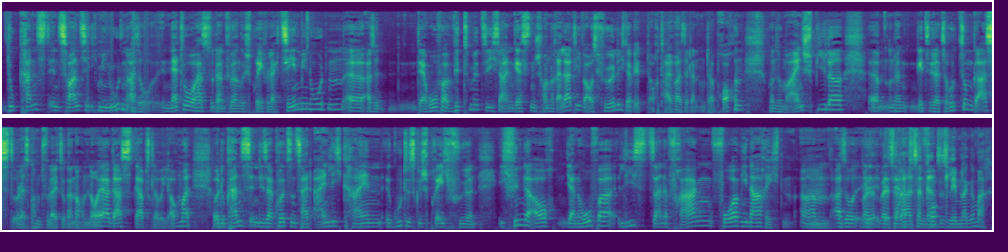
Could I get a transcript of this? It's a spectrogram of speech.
Du kannst in 20 Minuten, also netto hast du dann für ein Gespräch vielleicht 10 Minuten. Äh, also der Hofer widmet sich seinen Gästen schon relativ ausführlich. Da wird auch teilweise dann unterbrochen von so einem Einspieler. Ähm, und dann geht's wieder zurück zum Gast oder es kommt vielleicht sogar noch ein neuer Gast, gab es glaube ich auch mal. Aber du kannst in dieser kurzen Zeit eigentlich kein gutes Gespräch führen. Ich finde auch, Jan Hofer liest seine Fragen vor wie Nachrichten. Mhm. Also, weil, weil das hat er halt sein ganzes Leben lang gemacht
